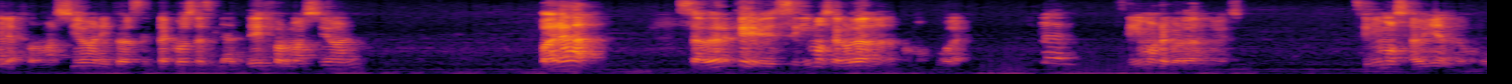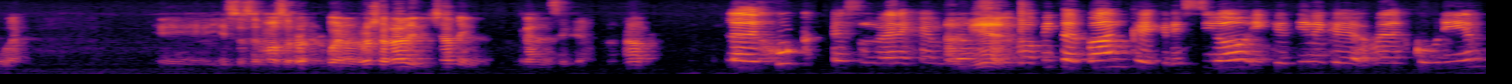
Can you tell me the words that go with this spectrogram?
y la formación y todas estas cosas y la deformación, para saber que seguimos acordándonos cómo jugar. Seguimos recordando eso. Seguimos sabiendo jugar. Eh, y eso es hermoso. Bueno, Roger Rabbit y Chaplin, grandes ejemplos, ¿no? La de Hook es un gran ejemplo. También. Peter Pan que creció y que tiene que redescubrir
